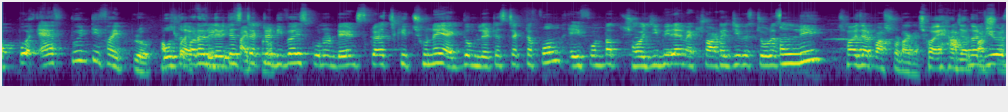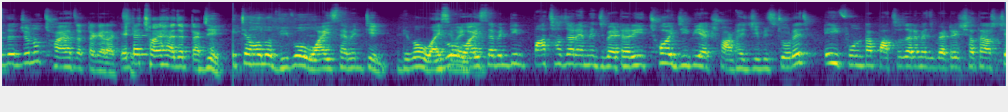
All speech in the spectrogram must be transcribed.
Oppo F twenty five pro বলতে পারেন লেটেস্ট একটা ডিভাইস কোনো ডেন্ট স্ক্র্যাচ কিছু নেই একদম লেটেস্ট একটা ফোন এই ফোনটা ছয় জিবি র্যাম একশো আঠাশ জিবি স্টোরেজ অনলি ছয় হাজার পাঁচশো টাকা। 6500 আপনার ভিউয়ারদের জন্য ছয় হাজার টাকা রাখছি। এটা ছয় হাজার টাকা। জি। এটা হলো Vivo Y seventeen Vivo Y Y seventeen পাঁচ হাজার এমএচ ব্যাটারি ছয় জিবি একশো আঠাশ জিবি স্টোরেজ এই ফোনটা পাঁচ হাজার এমএচ ব্যাটারির সাথে আসছে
